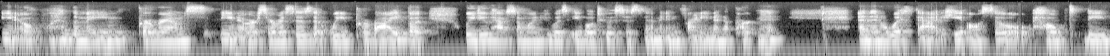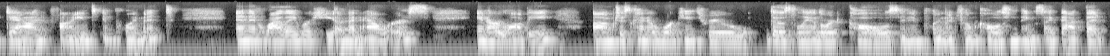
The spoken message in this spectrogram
you know one of the main programs you know or services that we provide but we do have someone who was able to assist them in finding an apartment. And then with that he also helped the dad find employment. And then while they were here seven hours in our lobby um, just kind of working through those landlord calls and employment phone calls and things like that. But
